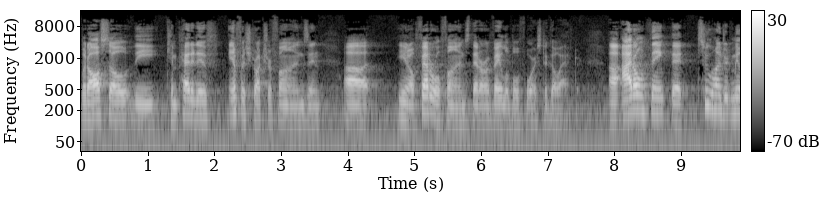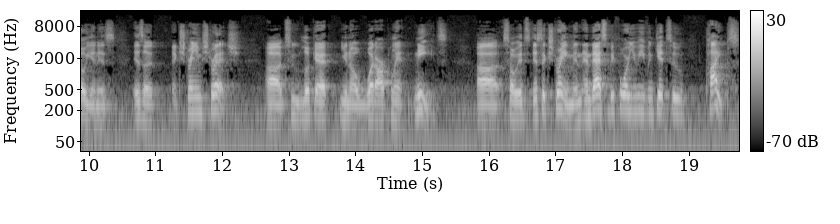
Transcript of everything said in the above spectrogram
but also the competitive infrastructure funds and uh, you know federal funds that are available for us to go after. Uh, I don't think that 200 million is is an extreme stretch uh, to look at you know what our plant needs. Uh, so it's it's extreme, and, and that's before you even get to pipes.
